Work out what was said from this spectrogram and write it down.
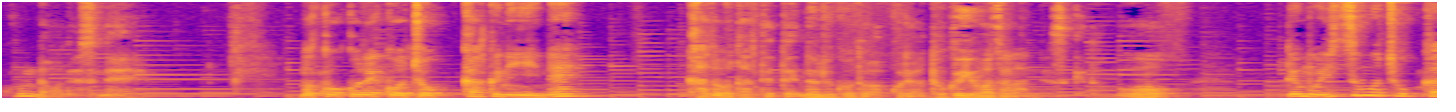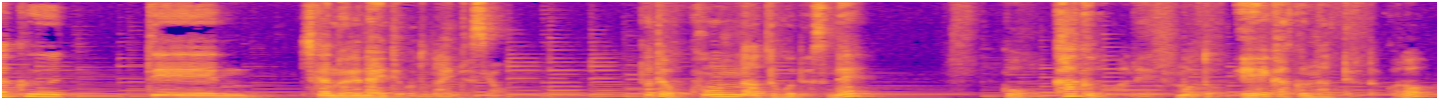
今度はですね、まあ、ここでこう直角にね、角を立てて塗ることはこれは得意技なんですけども、でもいつも直角でしか塗れないということないんですよ。例えばこんなとこですね。こう角度がね、もっと鋭角になってるところ、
